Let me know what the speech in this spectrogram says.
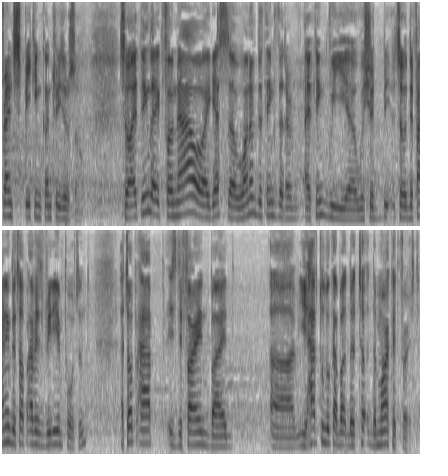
French-speaking countries or so. So I think like for now, I guess uh, one of the things that are, I think we uh, we should be so defining the top app is really important. A top app is defined by uh, you have to look about the, the market first.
